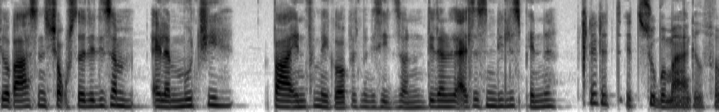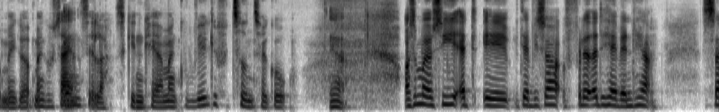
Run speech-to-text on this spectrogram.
Det var bare sådan et sjovt sted. Det er ligesom, eller Muji, bare inden for makeup, hvis man kan sige det sådan. Det der er altid sådan en lille spændende. Lidt et, et supermarked for makeup. Man kunne sagtens, ja. eller skincare, man kunne virkelig få tiden til at gå. Ja. Og så må jeg jo sige, at øh, da vi så forlader det her event her, så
